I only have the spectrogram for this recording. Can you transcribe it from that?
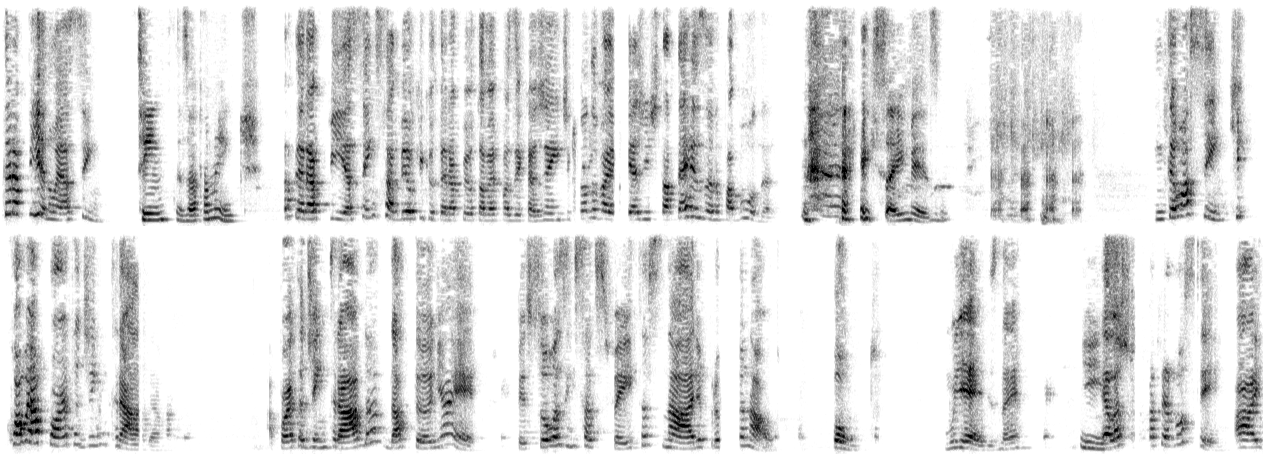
Terapia não é assim? Sim, exatamente. A terapia, sem saber o que, que o terapeuta vai fazer com a gente, quando vai ver, a gente está até rezando para Buda? É isso aí mesmo. Então, assim, que, qual é a porta de entrada? A porta de entrada da Tânia é pessoas insatisfeitas na área profissional. Ponto mulheres, né? Isso. Ela chega até você. Ai,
